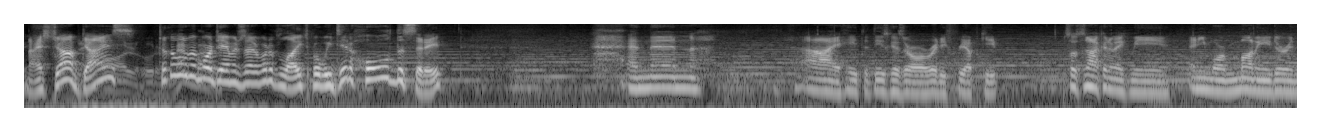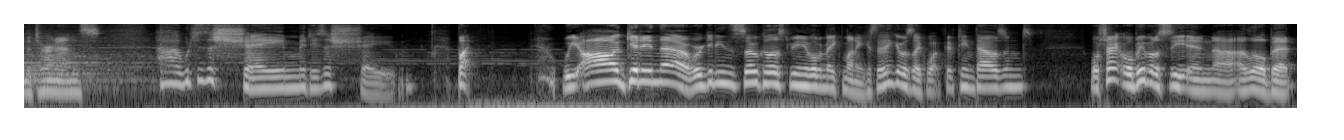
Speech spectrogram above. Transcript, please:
Nice job, guys. Took a little bit more damage than I would have liked, but we did hold the city. And then... I hate that these guys are already free upkeep. So it's not going to make me any more money during the turn ends. Uh, which is a shame. It is a shame. But we are getting there. We're getting so close to being able to make money. Because I think it was like, what, 15,000? We'll check. We'll be able to see in uh, a little bit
